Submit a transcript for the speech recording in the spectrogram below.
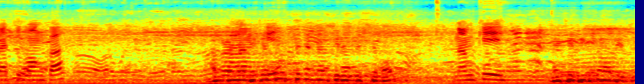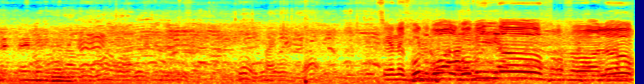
back to Banka Number নাম কি? 91, second Nankino Krishnabal. নাম কি. সেখানে good ball Gobinda Alok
